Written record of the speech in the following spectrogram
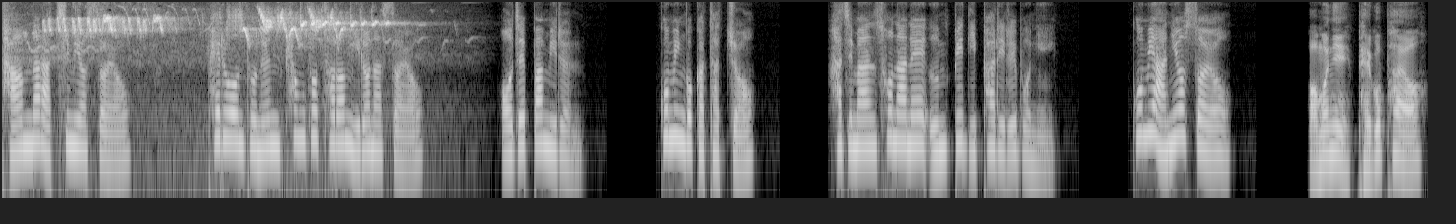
다음 날 아침이었어요. 페루온토는 평소처럼 일어났어요. 어젯밤 일은 꿈인 것 같았죠. 하지만 손안의 은빛 이파리를 보니 꿈이 아니었어요. 어머니, 배고파요.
